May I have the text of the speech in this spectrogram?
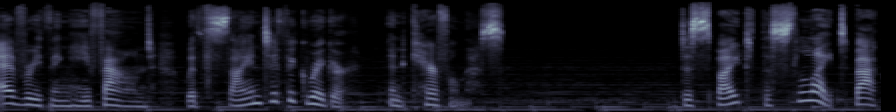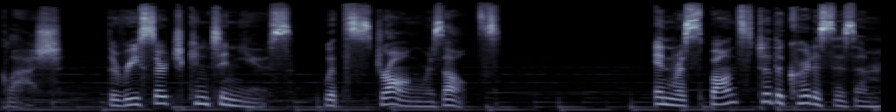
everything he found with scientific rigor and carefulness. Despite the slight backlash, the research continues with strong results. In response to the criticism,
